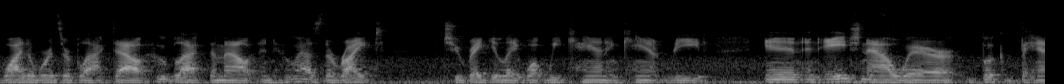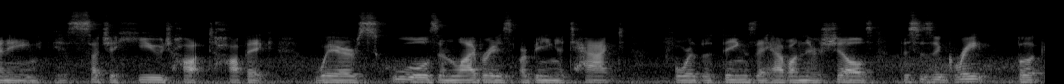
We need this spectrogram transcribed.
why the words are blacked out, who blacked them out, and who has the right to regulate what we can and can't read. In an age now where book banning is such a huge hot topic, where schools and libraries are being attacked for the things they have on their shelves, this is a great book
